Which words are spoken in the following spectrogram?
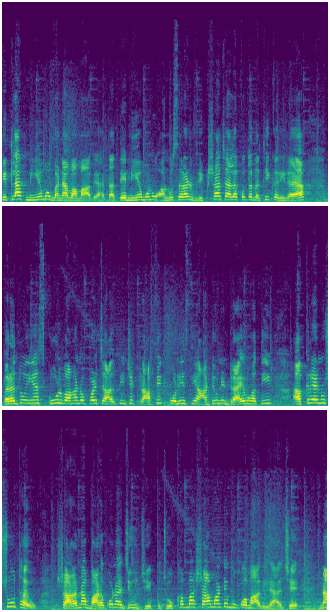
કેટલાક નિયમો બનાવવામાં આવ્યા હતા. તે નિયમોનું અનુસરણ રિક્ષા ચાલકો તો નથી કરી રહ્યા, પરંતુ અહીંયા સ્કૂલ વાહનો પર ચાલતી જે ટ્રાફિક પોલીસની આરટીઓની ડ્રાઈવ હતી, આખરે એનું શું થયું? શાળાના બાળકોના જીવ જે- જોખમમાં શા માટે મૂકવામાં આવી રહ્યા છે? ના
